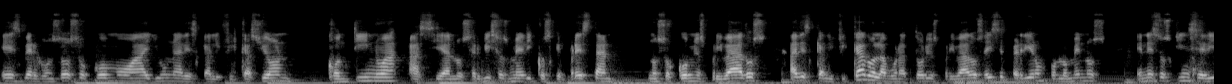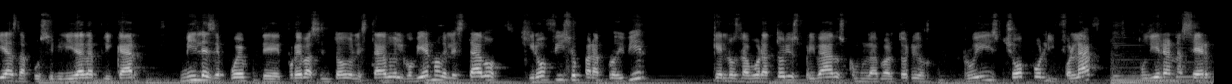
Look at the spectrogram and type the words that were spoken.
Es vergonzoso cómo hay una descalificación continua hacia los servicios médicos que prestan nosocomios privados, ha descalificado laboratorios privados, ahí se perdieron por lo menos en esos 15 días la posibilidad de aplicar miles de, de pruebas en todo el estado. El gobierno del estado giró oficio para prohibir que los laboratorios privados como el laboratorio Ruiz, Chopo, Linfolab pudieran hacer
